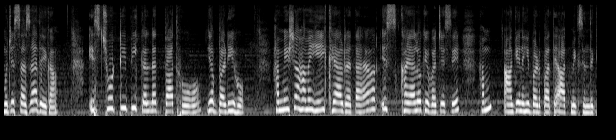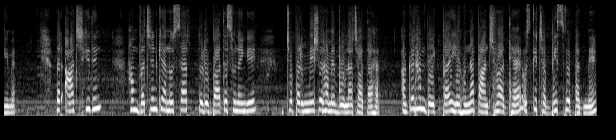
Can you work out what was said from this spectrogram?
मुझे सज़ा देगा इस छोटी भी गलत बात हो या बड़ी हो, हमेशा हमें यही ख्याल रहता है और इस ख्यालों के वजह से हम आगे नहीं बढ़ पाते आत्मिक ज़िंदगी में। पर आज के दिन हम वचन के अनुसार थोड़े बातें सुनेंगे जो परमेश्वर हमें बोलना चाहता है। अगर हम देख पाए यहुना पाँचवा अध्याय, उसके छब्बीसवें पद में,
